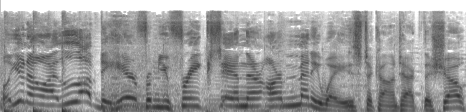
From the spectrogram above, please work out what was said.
Well, you know, I love to hear from you freaks, and there are many ways to contact the show.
